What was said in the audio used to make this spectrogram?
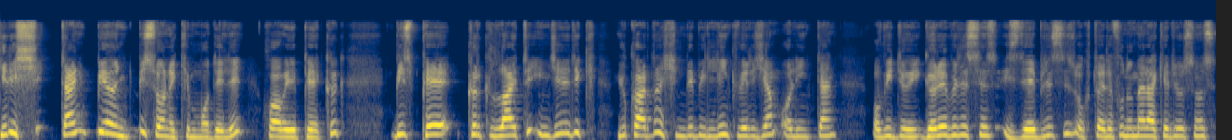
girişten bir, ön, bir sonraki modeli Huawei P40. Biz P40 Lite'ı inceledik. Yukarıdan şimdi bir link vereceğim. O linkten o videoyu görebilirsiniz, izleyebilirsiniz. O telefonu merak ediyorsanız.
